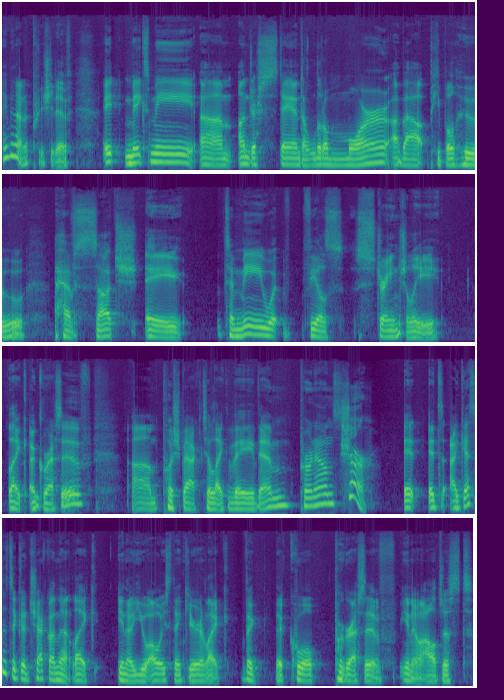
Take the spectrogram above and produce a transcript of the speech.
Maybe not appreciative. It makes me um, understand a little more about people who have such a to me what feels strangely like aggressive um, pushback to like they them pronouns sure. it it's I guess it's a good check on that. Like you know, you always think you're like the the cool progressive. You know, I'll just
